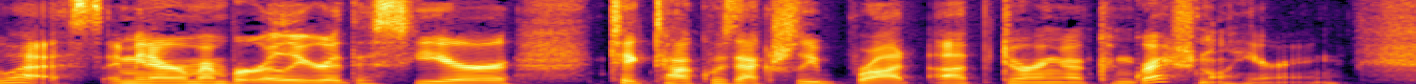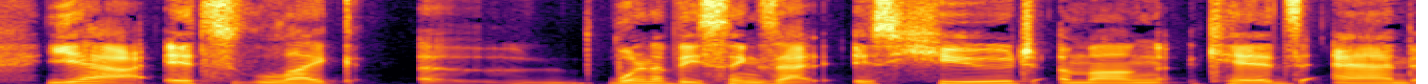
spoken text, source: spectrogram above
US. I mean, I remember earlier this year, TikTok was actually brought up during a congressional hearing. Yeah, it's like uh, one of these things that is huge among kids and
